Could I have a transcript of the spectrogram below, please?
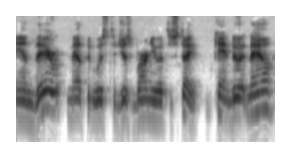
and their method was to just burn you at the stake. Can't do it now.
